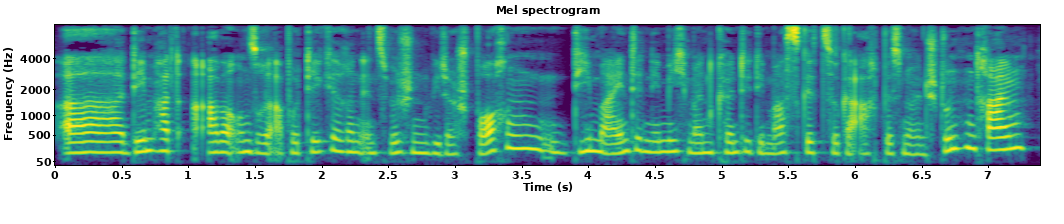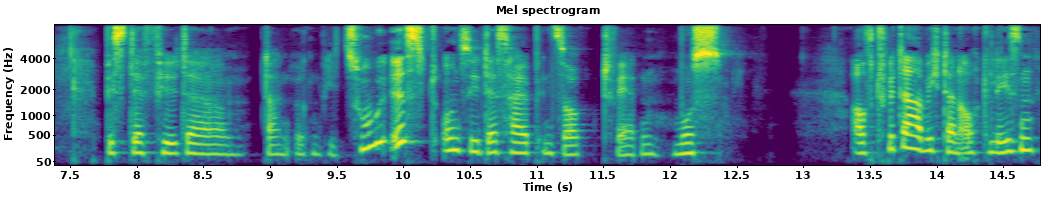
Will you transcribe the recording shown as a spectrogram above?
Äh, dem hat aber unsere Apothekerin inzwischen widersprochen. Die meinte nämlich, man könnte die Maske circa acht bis neun Stunden tragen, bis der Filter dann irgendwie zu ist und sie deshalb entsorgt werden muss. Auf Twitter habe ich dann auch gelesen,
